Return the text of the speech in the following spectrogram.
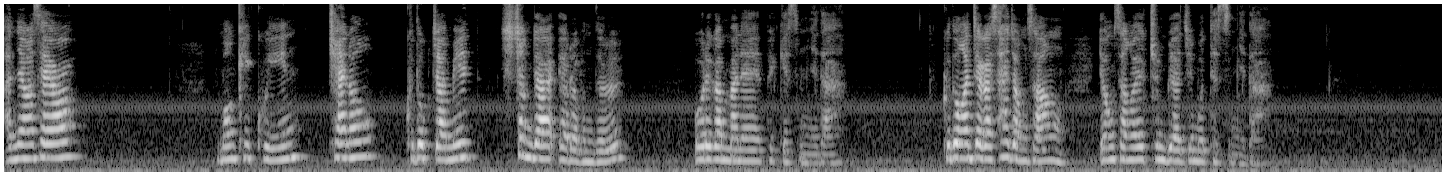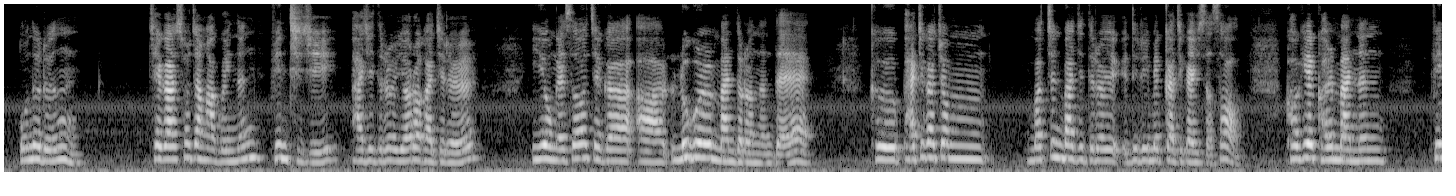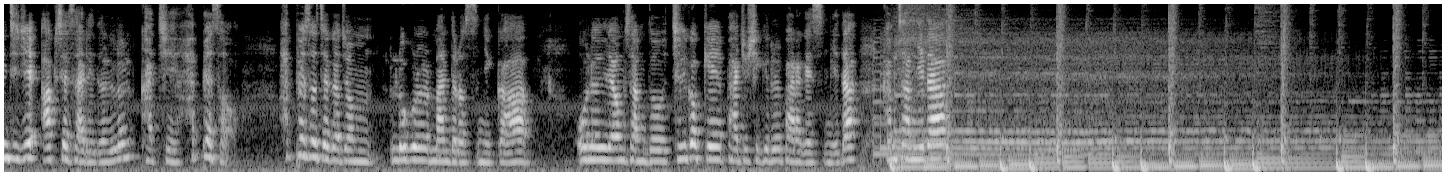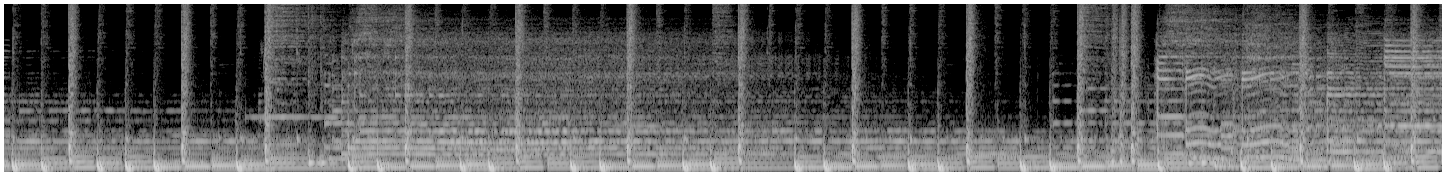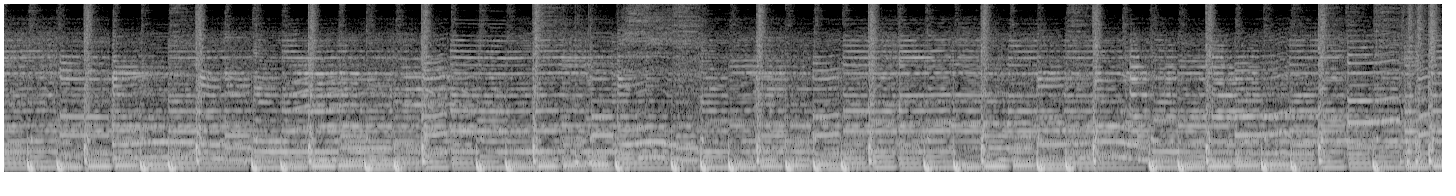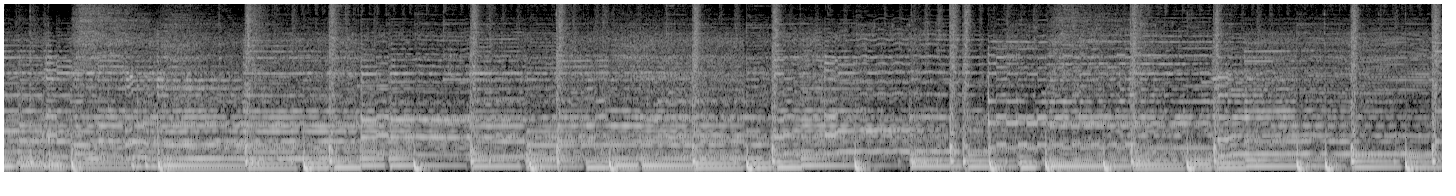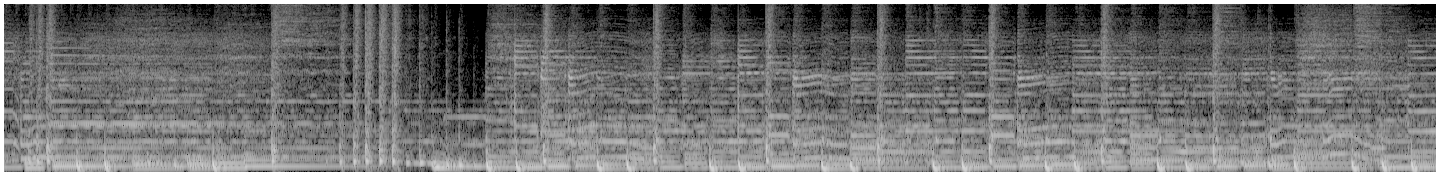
안녕하세요. 몽키 퀸 채널 구독자 및 시청자 여러분들 오래간만에 뵙겠습니다. 그동안 제가 사정상 영상을 준비하지 못했습니다. 오늘은 제가 소장하고 있는 빈티지 바지들을 여러 가지를 이용해서 제가 아, 룩을 만들었는데 그 바지가 좀 멋진 바지들이 몇 가지가 있어서 거기에 걸맞는 빈티지 액세서리들을 같이 합해서 합해서 제가 좀 룩을 만들었으니까 오늘 영상도 즐겁게 봐주시기를 바라겠습니다. 감사합니다.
